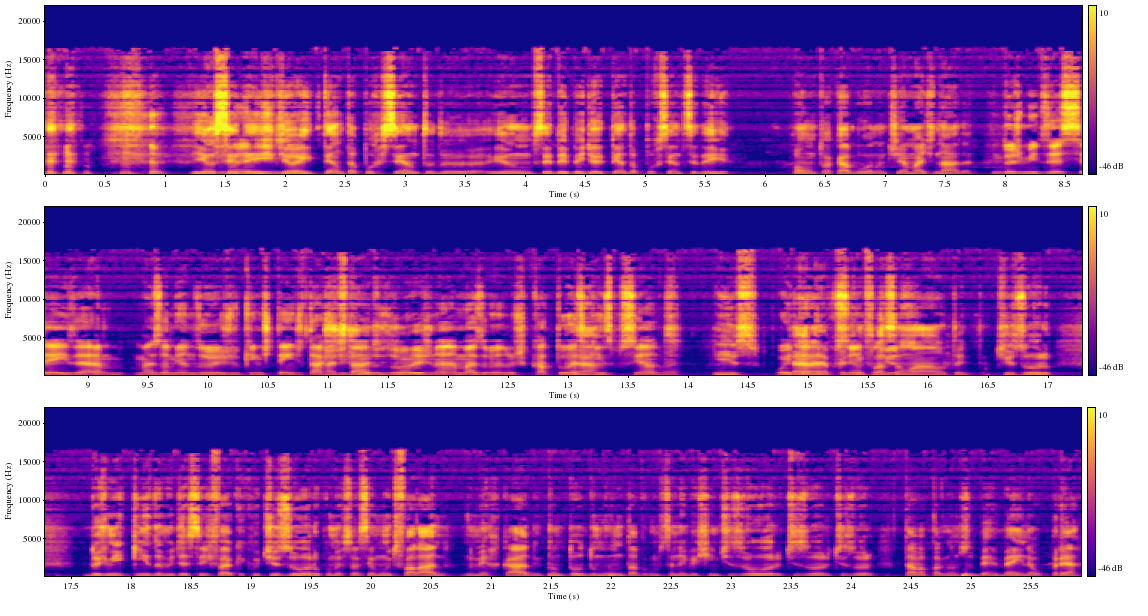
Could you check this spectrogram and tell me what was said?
e um não CDI de investimento. 80% do e um CDB de 80% do CDI. Ponto, acabou, não tinha mais nada. Em 2016 era mais ou menos os- o que a gente tem de taxa As de taxas. juros hoje, né? Mais ou menos 14, É. 15%. É. Isso. 80% Era a época de inflação disso. alta, tesouro. 2015, 2016 foi a época que o tesouro começou a ser muito falado no mercado, então todo mundo estava começando a investir em tesouro, tesouro, tesouro, tava pagando super bem, né, o pré,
